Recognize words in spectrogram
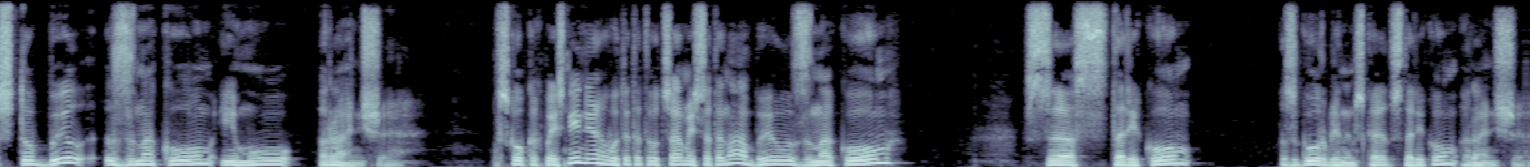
что был знаком ему раньше. В скобках пояснения, вот этот вот самый сатана был знаком со стариком, сгорбленным стариком раньше.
